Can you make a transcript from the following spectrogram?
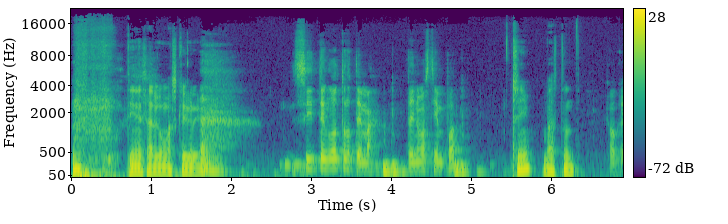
¿Tienes algo más que agregar? Sí, tengo otro tema. ¿Tenemos tiempo? Sí, bastante. Ok.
